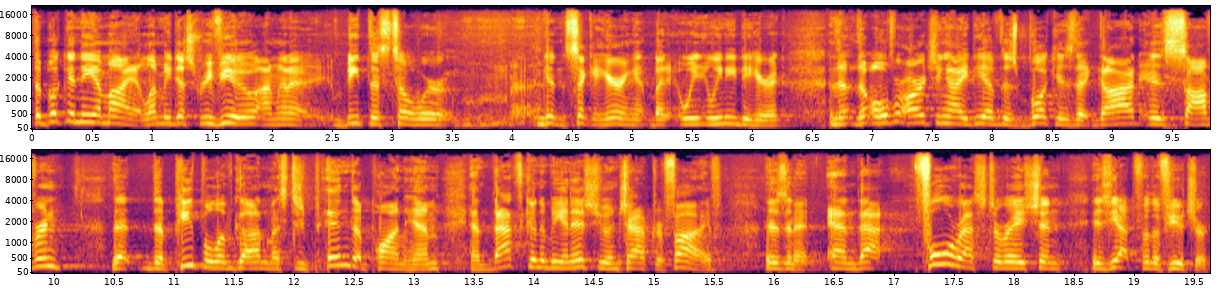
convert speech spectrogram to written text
the book of Nehemiah, let me just review. I'm going to beat this till we're uh, getting sick of hearing it, but we, we need to hear it. The, the overarching idea of this book is that God is sovereign, that the people of God must depend upon Him, and that's going to be an issue in chapter 5, isn't it? And that Full restoration is yet for the future.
